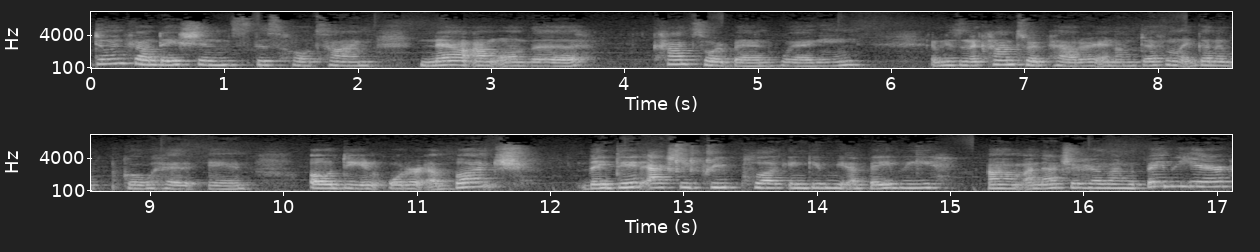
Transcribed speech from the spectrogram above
doing foundations this whole time now I'm on the contour bandwagon I'm using a contour powder and I'm definitely gonna go ahead and OD and order a bunch they did actually pre-plug and give me a baby um, a natural hairline with baby hair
